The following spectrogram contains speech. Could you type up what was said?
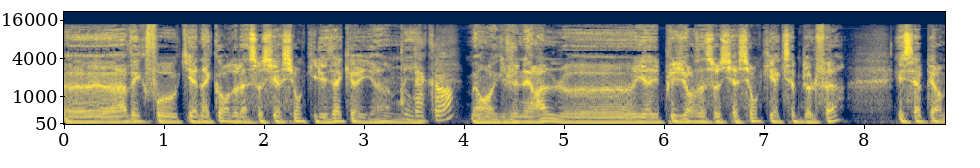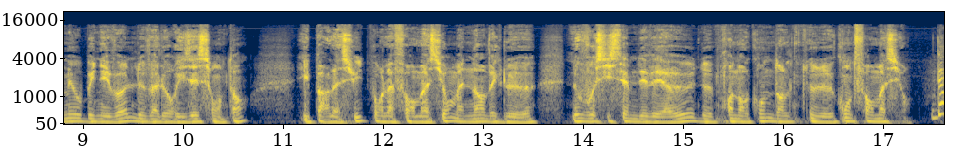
euh, avec faut qu'il y ait un accord de l'association qui les accueille. hein. Mais, D'accord. mais en règle générale, euh, il y a plusieurs associations qui acceptent de le faire, et ça permet aux bénévoles de valoriser son temps. Et par la suite, pour la formation, maintenant avec le nouveau système des VAE, de prendre en compte dans le, le compte formation. D'accord.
